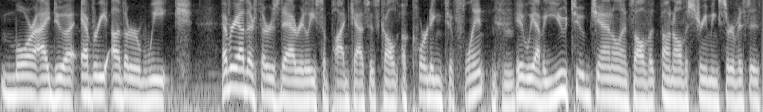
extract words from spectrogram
more, I do a every other week. Every other Thursday, I release a podcast. It's called According to Flint. Mm-hmm. We have a YouTube channel, and it's all the, on all the streaming services.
